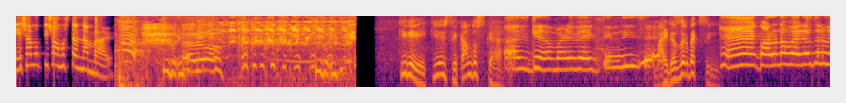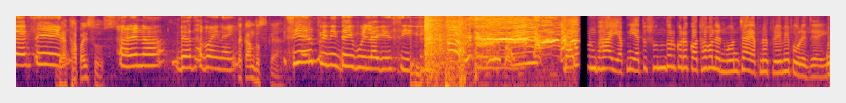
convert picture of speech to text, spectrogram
নেশা মুক্তি সংস্থার নাম্বার। কি রে কি হয়েছে? কান্দোস কে আজকে আমারে ভ্যাকসিন দিছে ভাইরাসের ভ্যাকসিন হ্যাঁ করোনা ভাইরাসের ভ্যাকসিন ব্যথা পাইছোস? আরে না ব্যথা পাই নাই। তা কান্দোস কে সেলফি নিতেই ভুলা গেছি। ভাই আপনি এত সুন্দর করে কথা বলেন মন চায় আপনার প্রেমে পড়ে যায় ও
